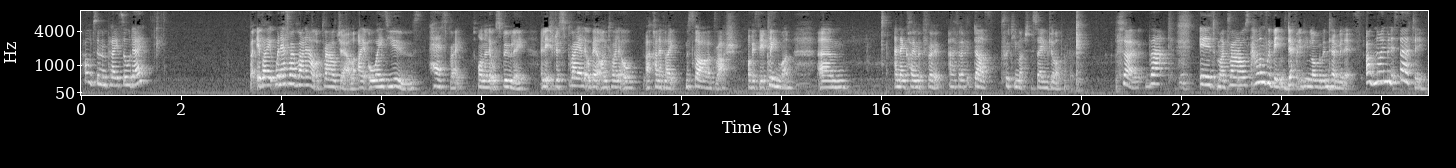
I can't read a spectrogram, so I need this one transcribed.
Holds them in place all day. But if I, whenever I run out of brow gel, I always use hairspray on a little spoolie. I literally just spray a little bit onto a little, a kind of like mascara brush, obviously a clean one, um, and then comb it through. And I feel like it does pretty much the same job. So that is my brows. How long have we been? Definitely been longer than 10 minutes. Oh, nine minutes 30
